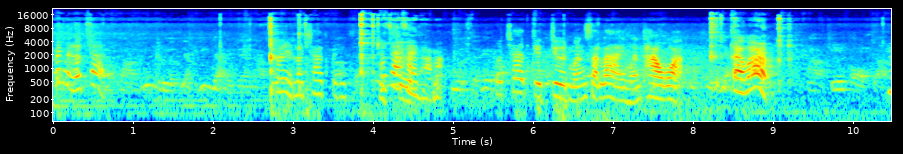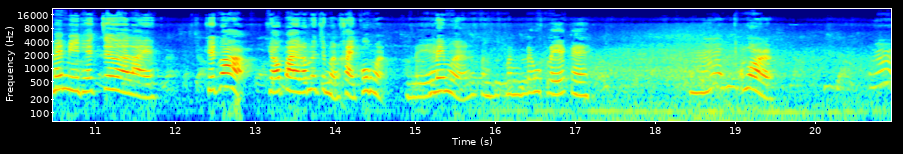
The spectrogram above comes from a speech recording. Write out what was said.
ไม่มีรสชาติใช่รสชาติเป็นรสชาติไข่ผำอะ รสชาติจืดจืดๆเหมือนสลายเหมือนเทาอะ แต่ว่า ไม่มีเท็กเจอร์อะไร คิดว่าเคี้ยวไปแล้วมันจะเหมือนไข่กุ้งอะ เล็กไม่เหมือนมันมันลูกเล็กไง อืมอร่อยอืม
